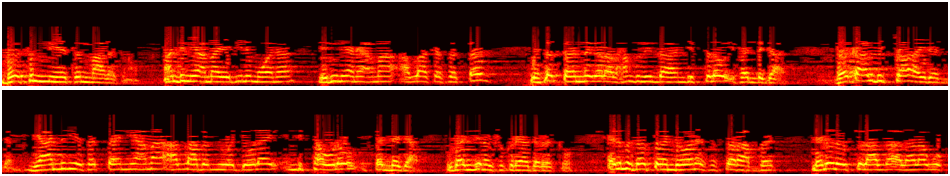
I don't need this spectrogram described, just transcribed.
በስሜትም ማለት ነው። አንድ ኒዕማ የዲንም ሆነ የዱንያ ኒዕማ አላህ ከሰጠ የሰጠን ነገር አልহামዱሊላህ እንድትለው ይፈልጋል። በቃል ብቻ አይደለም። ያንን የሰጠን ኒዕማ አላህ በሚወደው ላይ እንድታውለው ይፈልጋል። ስለዚህ ነው ሽክር ያደረከው። ዕልም ሰጥቶ እንደሆነ ስትሰራበት ለሌሎቹ ላላወቁ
